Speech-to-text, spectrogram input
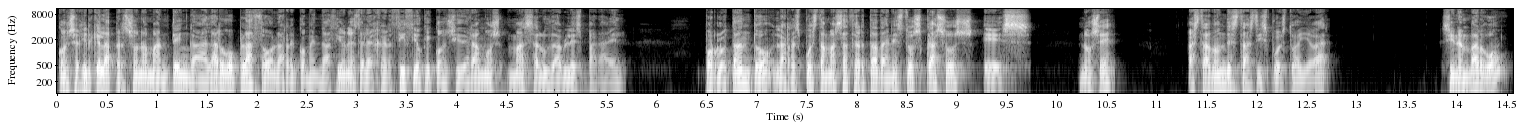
conseguir que la persona mantenga a largo plazo las recomendaciones del ejercicio que consideramos más saludables para él. Por lo tanto, la respuesta más acertada en estos casos es, no sé, ¿hasta dónde estás dispuesto a llegar? Sin embargo,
